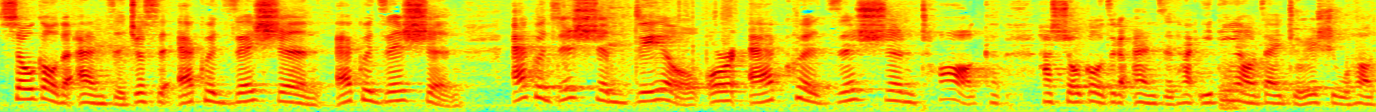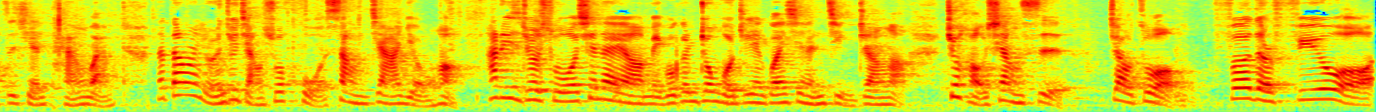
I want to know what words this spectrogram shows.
收购的案子就是 acquisition acquisition acquisition deal or acquisition talk。他收购这个案子，他一定要在九月十五号之前谈完。那当然有人就讲说火上加油哈，他的意思就是说现在啊，美国跟中国之间关系很紧张啊，就好像是叫做 further fuel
